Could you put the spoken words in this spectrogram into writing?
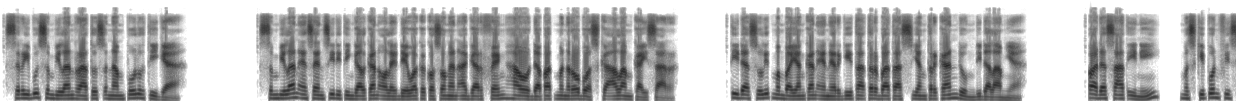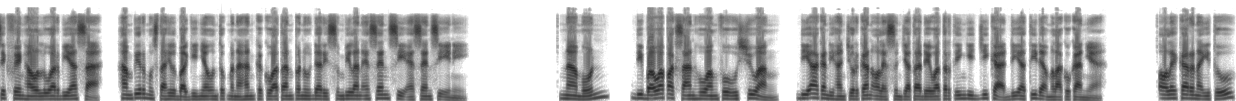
1963 Sembilan esensi ditinggalkan oleh Dewa Kekosongan agar Feng Hao dapat menerobos ke alam kaisar. Tidak sulit membayangkan energi tak terbatas yang terkandung di dalamnya. Pada saat ini, meskipun fisik Feng Hao luar biasa, hampir mustahil baginya untuk menahan kekuatan penuh dari sembilan esensi-esensi ini. Namun, di bawah paksaan Huang Fu Shuang, dia akan dihancurkan oleh senjata dewa tertinggi jika dia tidak melakukannya. Oleh karena itu,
